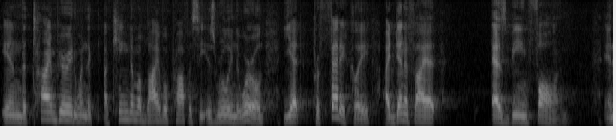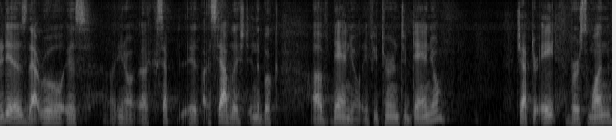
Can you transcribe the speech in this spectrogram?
in the time period when the, a kingdom of Bible prophecy is ruling the world, yet prophetically identify it as being fallen? And it is, that rule is, uh, you know, accept, established in the book of Daniel. If you turn to Daniel chapter 8, verse 1,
